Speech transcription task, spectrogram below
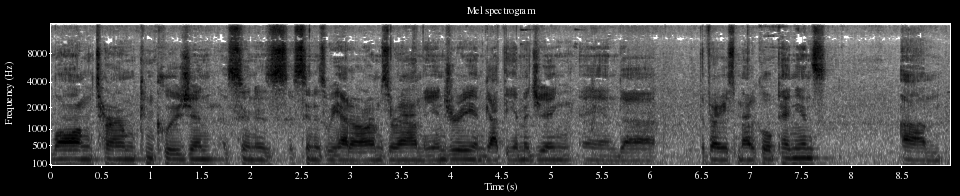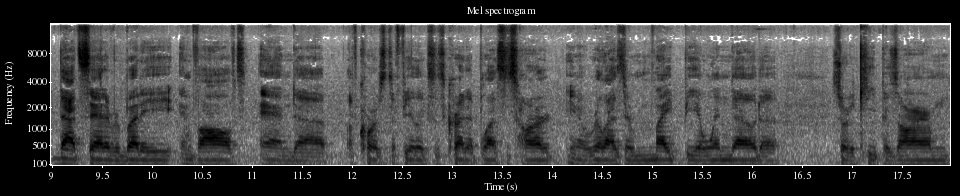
long-term conclusion as soon as as soon as we had our arms around the injury and got the imaging and uh, the various medical opinions. Um, that said, everybody involved, and uh, of course, to Felix's credit, bless his heart, you know, realized there might be a window to sort of keep his arm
